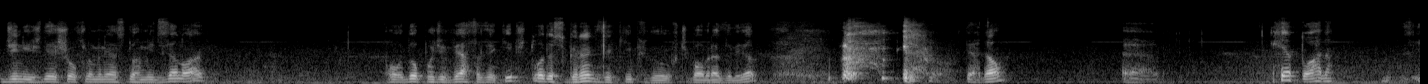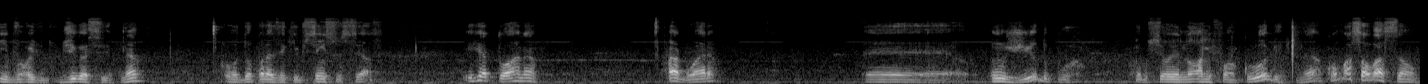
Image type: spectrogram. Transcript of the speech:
Diniz deixou o Fluminense em 2019, rodou por diversas equipes, todas grandes equipes do futebol brasileiro. Perdão. É, retorna, e diga-se, né? Rodou pelas equipes sem sucesso e retorna agora é, ungido por, pelo seu enorme fã-clube, né, como a salvação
